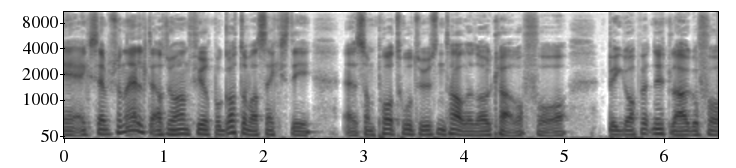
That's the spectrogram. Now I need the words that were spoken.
er eksepsjonelt, at du har en fyr på godt over 60 eh, som på 2000-tallet da klarer å få bygge opp et nytt lag og få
